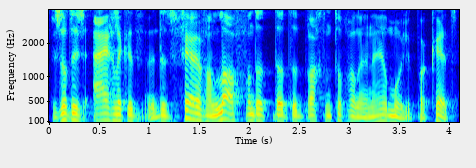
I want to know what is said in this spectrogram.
Dus dat is eigenlijk het, verre van laf, want dat, dat, dat bracht hem toch wel in een heel moeilijk pakket.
